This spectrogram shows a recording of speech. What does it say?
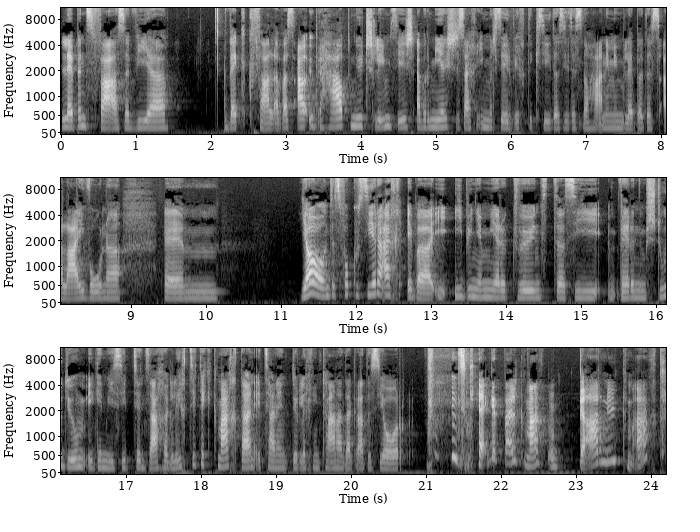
Lebensphase wie weggefallen, was auch überhaupt nichts Schlimmes ist, aber mir ist es eigentlich immer sehr wichtig gewesen, dass ich das noch habe in meinem Leben, das Alleinwohnen, ähm, ja, und das Fokussieren eigentlich eben, ich, ich, bin ja mir gewöhnt, dass ich während dem Studium irgendwie 17 Sachen gleichzeitig gemacht habe. Jetzt habe ich natürlich in Kanada gerade ein Jahr das Gegenteil gemacht und gar nichts gemacht.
